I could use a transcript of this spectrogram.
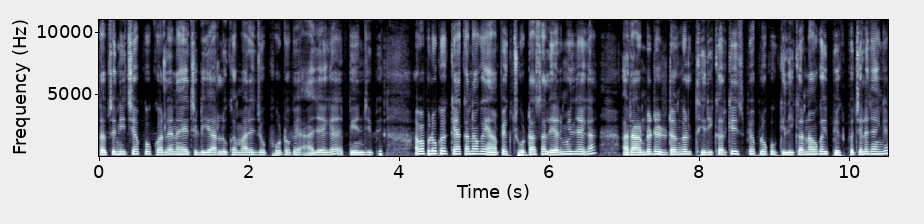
सबसे नीचे आपको कर लेना है एच डी आर लुक हमारे जो फ़ोटो पे आ जाएगा पीएनजी पे। अब आप लोग का क्या करना होगा, यहाँ पे एक छोटा सा लेयर मिल जाएगा। राउंडेड रिटेंगल थ्री करके इस पर आप लोग को क्लिक करना होगा इफ़ेक्ट पर चले जाएँगे।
